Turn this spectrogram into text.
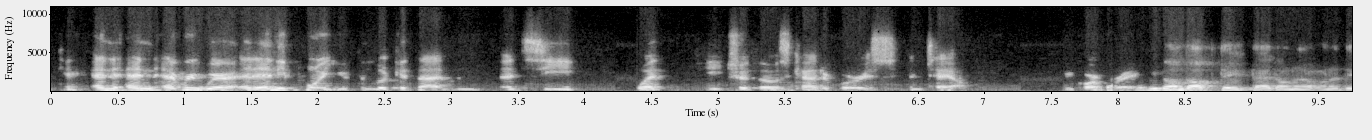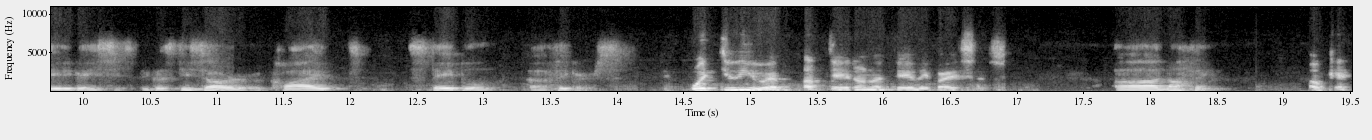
Okay. And and everywhere at any point you can look at that and, and see what each of those categories entail, incorporate. But we don't update that on a, on a daily basis because these are quite stable uh, figures. What do you update on a daily basis? Uh, nothing. Okay.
